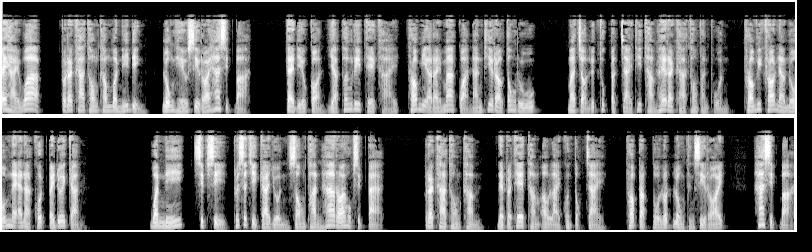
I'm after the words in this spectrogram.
ใจหายว่าราคาทองคำวันนี้ดิ่ง ลงเหว 450 บาท แต่เดี๋ยวก่อนอย่าเพิ่งรีบเทขาย เพราะมีอะไรมากกว่านั้นที่เราต้องรู้ มาเจาะลึกทุกปัจจัยที่ทำให้ราคาทองผันผวน พร้อมวิเคราะห์แนวโน้มในอนาคตไปด้วยกัน วันนี้ 14 พฤศจิกายน 2568 ราคาทองคำในประเทศทำเอาหลายคนตกใจ เพราะปรับตัวลดลงถึง 450 บาท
